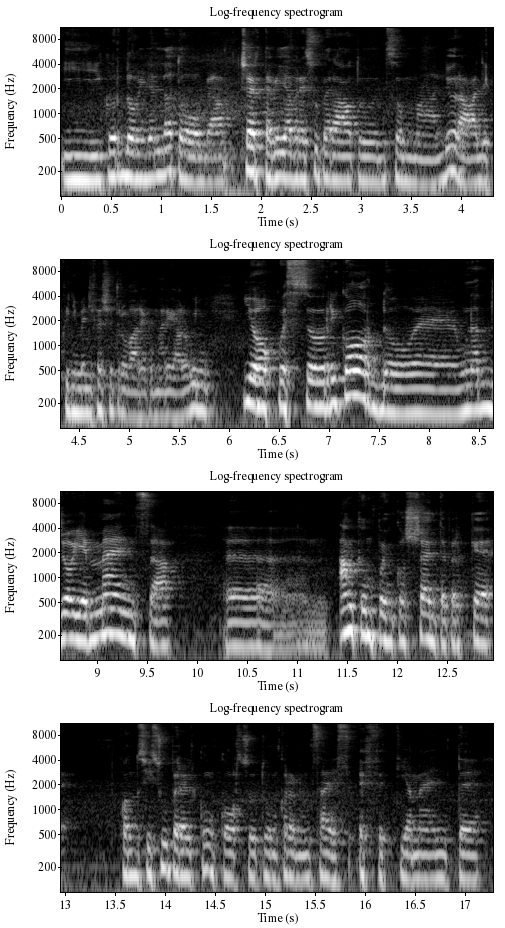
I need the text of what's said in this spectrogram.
i cordoni della toga, certa che io avrei superato insomma gli orali e quindi me li fece trovare come regalo. Quindi io ho questo ricordo, è una gioia immensa, eh, anche un po' incosciente perché quando si supera il concorso tu ancora non sai effettivamente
